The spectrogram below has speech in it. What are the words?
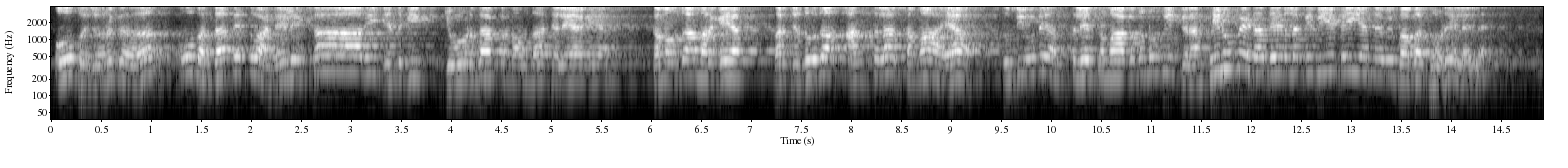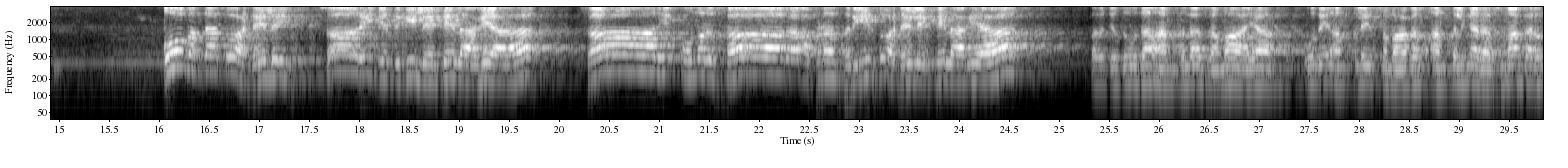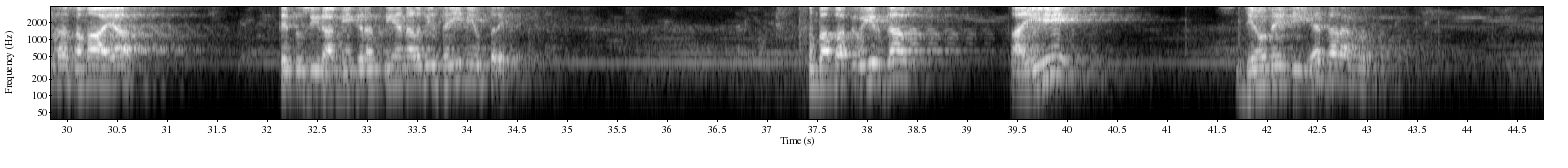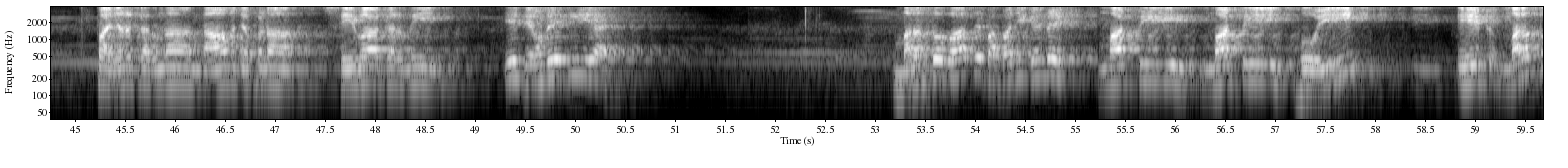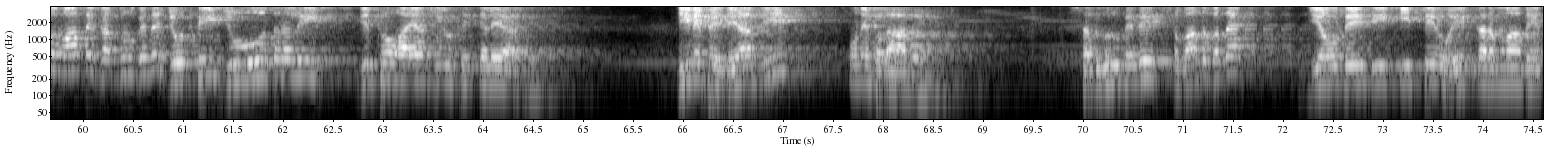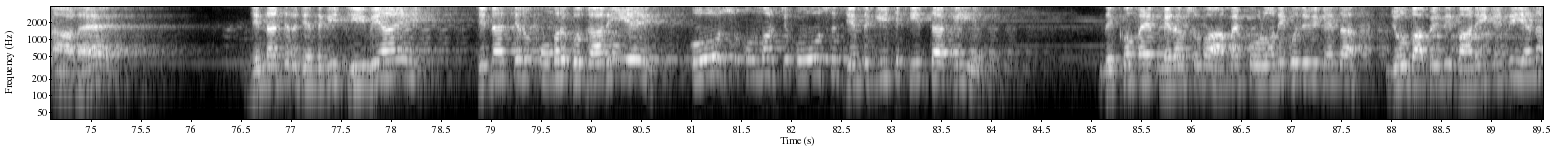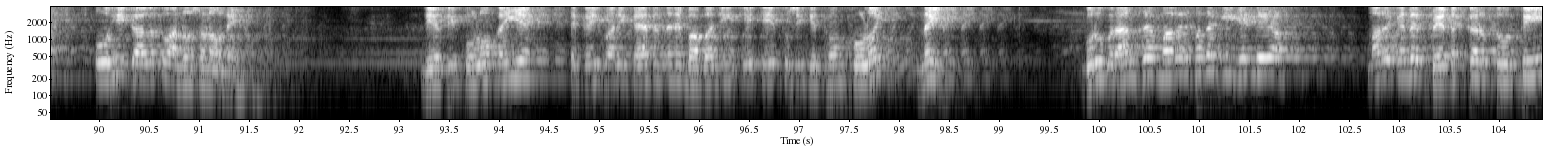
ਉਹ ਬਜ਼ੁਰਗ, ਉਹ ਬੰਦਾ ਤੇ ਤੁਹਾਡੇ ਲਈ ਸਾਰੀ ਜ਼ਿੰਦਗੀ ਜੋੜਦਾ, ਕਮਾਉਂਦਾ, ਚਲਿਆ ਗਿਆ, ਕਮਾਉਂਦਾ, ਮਰ ਗਿਆ, ਪਰ ਜਦੋਂ ਉਹਦਾ ਅੰਤਲਾ ਸਮਾਂ ਆਇਆ ਤੁਸੀਂ ਉਹਦੇ ਅੰਤਲੇ ਸਮਾਗਮ ਨੂੰ ਵੀ ਗ੍ਰੰਥੀ ਨੂੰ ਭੇਟਾ ਦੇਣ ਲੱਗੇ ਵੀ ਇਹ ਕਹੀ ਜਾਂਦੇ ਵੀ ਬਾਬਾ ਥੋੜੇ ਲੈ ਲੈ। ਉਹ ਬੰਦਾ ਤੁਹਾਡੇ ਲਈ ਸਾਰੀ ਜ਼ਿੰਦਗੀ ਲੇਖੇ ਲਾ ਗਿਆ, ਸਾਰੀ ਉਮਰ ਸਾਰਾ ਆਪਣਾ ਸਰੀਰ ਤੁਹਾਡੇ ਲੇਖੇ ਲਾ ਗਿਆ, ਪਰ ਜਦੋਂ ਉਹਦਾ ਅੰਤਲਾ ਸਮਾਂ ਆਇਆ, ਉਹਦੇ ਅੰਤਲੇ ਸਮਾਗਮ ਅੰਤਲੀਆਂ ਰਸਮਾਂ ਕਰਨ ਦਾ ਸਮਾਂ ਆਇਆ, ਤੇ ਤੁਸੀਂ ਰਾਗੀ ਗ੍ਰੰਥੀਆਂ ਨਾਲ ਵੀ ਸਹੀ ਨਹੀਂ ਉਤਰੇ। ਬਾਬਾ ਕਬੀਰ ਸਾਹਿਬ ਭਾਈ, ਜਿਉਂਦੇ ਜੀ ਹੈ ਸਾਰਾ ਕੁਝ। ਭਜਨ ਕਰਨਾ, ਨਾਮ ਜਪਣਾ, ਸੇਵਾ ਕਰਨੀ, ਇਹ ਜਿਉਂਦੇ ਜੀ ਹੈ ਮਰਨ ਤੋਂ ਬਾਅਦ ਤੇ ਬਾਬਾ ਜੀ ਕਹਿੰਦੇ, ਮਾਟੀ ਮਾਟੀ ਹੋਈ ਏਕ ਮਰਨ ਤੋਂ ਬਾਅਦ ਤੇ ਸਤਿਗੁਰੂ ਕਹਿੰਦੇ, ਜੋਤੀ ਜੋਤ ਰਲੀ, ਜਿੱਥੋਂ ਆਇਆ ਸੀ ਉੱਥੇ ਚਲੇ ਆ ਗਿਆ ਜਿਹਨੇ ਭੇਜਿਆ ਸੀ, ਉਹਨੇ ਬੁਲਾ ਲਿਆ। ਸਤਿਗੁਰੂ ਕਹਿੰਦੇ, ਸਬੰਧ ਪਤਾ ਹੈ? ਜਿਉਂਦੇ ਜੀ ਕੀਤੇ ਹੋਏ ਕਰਮਾਂ ਦੇ ਨਾਲ ਹੈ। ਜਿੰਨਾ ਚਿਰ ਜ਼ਿੰਦਗੀ ਜੀਵਿਆ ਏ, ਜਿੰਨਾ ਚਿਰ ਉਮਰ ਗੁਜ਼ਾਰੀ ਏ, ਉਸ ਉਮਰ 'ਚ ਉਸ ਜ਼ਿੰਦਗੀ 'ਚ ਕੀਤਾ ਕੀ ਹੈ ਦੇਖੋ, ਮੈਂ, ਮੇਰਾ ਸੁਭਾਅ ਮੈਂ ਕੋਲੋਂ ਨਹੀਂ ਕੁਝ ਵੀ ਕਹਿੰਦਾ। ਜੋ ਬਾਬੇ ਦੀ ਬਾਣੀ ਕਹਿੰਦੀ ਹੈ ਨਾ, ਉਹੀ ਗੱਲ ਤੁਹਾਨੂੰ ਸੁਣਾਉਨੇ ਜੇ ਅਸੀਂ ਕੋਲੋਂ ਕਹੀਏ, ਤੇ ਕਈ ਵਾਰੀ ਕਹਿ ਦਿੰਦੇ ਨੇ, ਬਾਬਾ ਜੀ, ਇਹ ਇਹ ਤੁਸੀਂ ਕਿੱਥੋਂ? ਕੋਲੋਂ ਹੀ ਨਹੀਂ। ਗੁਰੂ ਗ੍ਰੰਥ ਸਾਹਿਬ ਮਹਾਰਾਜ, ਪਤਾ ਕੀ ਕਹਿੰਦੇ ਆ? ਮਹਾਰਾਜ ਕਹਿੰਦੇ, ਬਿਨ ਕਰਤੂਤੀ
